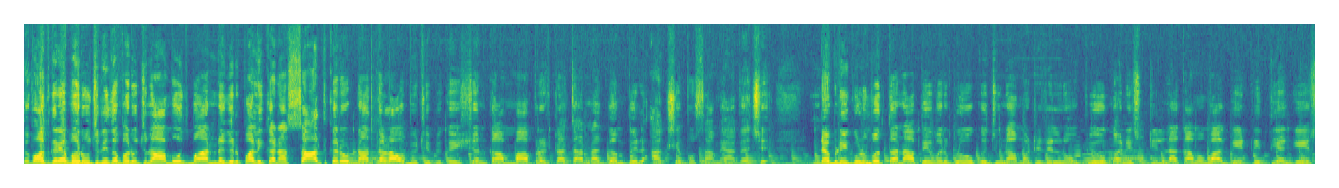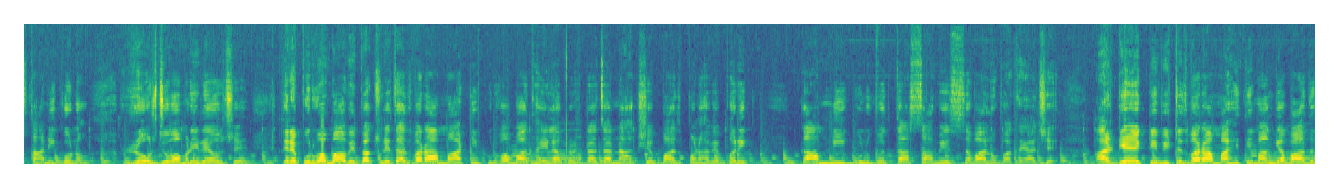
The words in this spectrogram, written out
તો વાત કરીએ ભરૂચની, તો ભરૂચના આમોદમાં નગરપાલિકાના સાત કરોડના તળાવ બ્યુટિફિકેશન કામમાં ભ્રષ્ટાચારના ગંભીર આક્ષેપો સામે આવ્યા છે. નબળી ગુણવત્તાના પેવર બ્લોક, જૂના મટીરિયલનો ઉપયોગ અને સ્ટીલના કામોમાં ગેરરીતિ અંગે સ્થાનિકોનો રોષ જોવા મળી રહ્યો છે. ત્યારે પૂર્વમાં વિપક્ષ નેતા દ્વારા માટી પૂર્વમાં થયેલા ભ્રષ્ટાચારના આક્ષેપ બાદ પણ હવે ફરી કામની ગુણવત્તા સામે સવાલ ઊભા થયા છે. આરટીઆઈ એક્ટિવિસ્ટ દ્વારા માહિતી માંગ્યા બાદ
